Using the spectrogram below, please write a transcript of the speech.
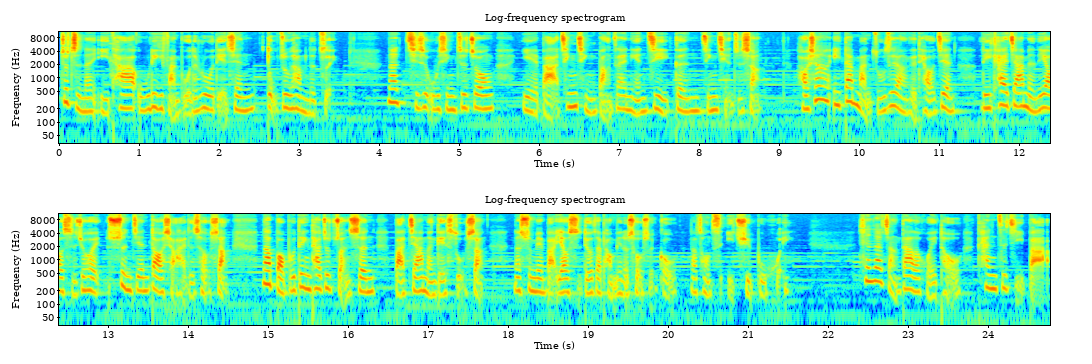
就只能以他无力反驳的弱点先堵住他们的嘴。那其实无形之中也把亲情绑在年纪跟金钱之上。好像一旦满足这两个条件，离开家门的钥匙就会瞬间到小孩的手上，那保不定他就转身把家门给锁上，那顺便把钥匙丢在旁边的臭水沟，那从此一去不回。现在长大了，回头看自己把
